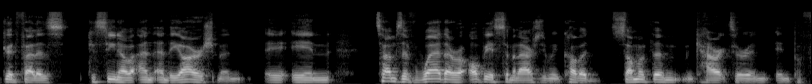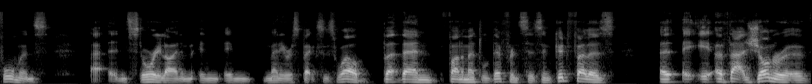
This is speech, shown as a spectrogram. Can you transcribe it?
Goodfellas, Casino, and and The Irishman in terms of where there are obvious similarities. We've covered some of them in character and in, in performance in storyline in, in, in many respects as well, but then fundamental differences. And Goodfellas uh, of that genre of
